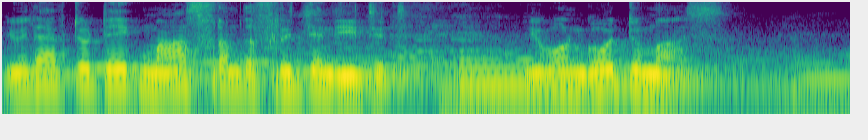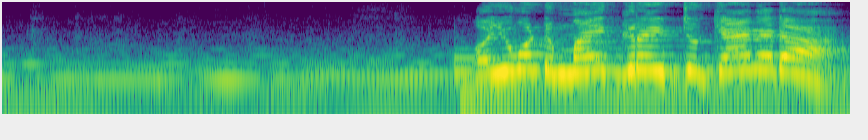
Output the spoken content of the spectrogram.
You will have to take Mars from the fridge and eat it. You won't go to Mars. Or you want to migrate to Canada.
